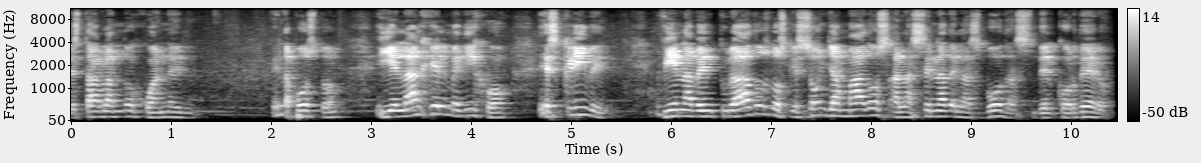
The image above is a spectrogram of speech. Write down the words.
le está hablando Juan el, el apóstol, y el ángel me dijo, escribe, bienaventurados los que son llamados a la cena de las bodas del Cordero.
